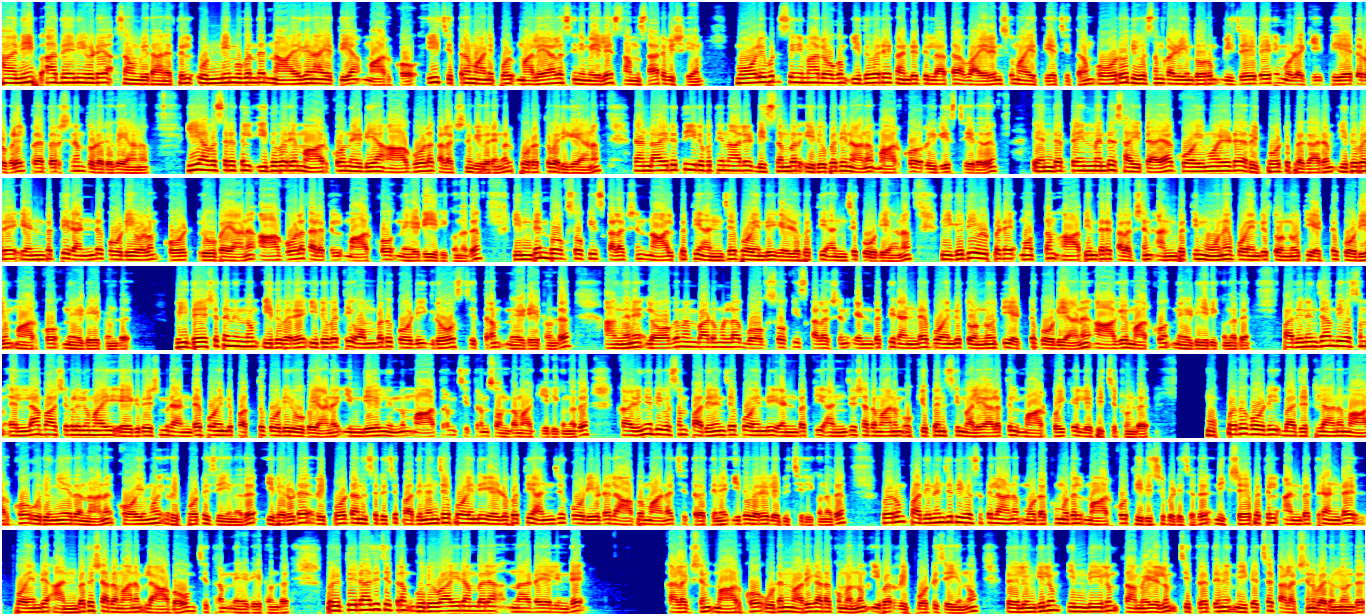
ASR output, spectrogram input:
ഹനീഫ് അദേനിയുടെ സംവിധാനത്തിൽ ഉണ്ണി മുകുന്ദൻ നായകനായെത്തിയ മാർക്കോ. ഈ ചിത്രമാണിപ്പോൾ മലയാള സിനിമയിലെ സംസാര വിഷയം. മോളിവുഡ് സിനിമാ ലോകം ഇതുവരെ കണ്ടിട്ടില്ലാത്ത വയലൻസുമായി എത്തിയ ചിത്രം ഓരോ ദിവസം കഴിയുന്തോറും വിജയപേരി മുഴക്കി തിയേറ്ററുകളിൽ പ്രദർശനം തുടരുകയാണ്. ഈ അവസരത്തിൽ ഇതുവരെ മാർക്കോ നേടിയ ആഗോള കളക്ഷൻ വിവരങ്ങൾ പുറത്തു വരികയാണ് രണ്ടായിരത്തി ഡിസംബർ ഇരുപതിനാണ് മാർക്കോ റിലീസ് ചെയ്തത്. എന്റർടൈൻമെന്റ് സൈറ്റായ കോയ്മോയുടെ റിപ്പോർട്ട് പ്രകാരം ഇതുവരെ എൺപത്തിരണ്ട് കോടിയോളം രൂപയാണ് ആഗോളതലത്തിൽ മാർക്കോ നേടിയിരിക്കുന്നത്. ഇന്ത്യൻ ബോക്സ് ഓഫീസ് കളക്ഷൻ നാൽപ്പത്തി അഞ്ച് പോയിന്റ് എഴുപത്തി അഞ്ച് കോടിയാണ്. നികുതി ഉൾപ്പെടെ മൊത്തം ആഭ്യന്തര കളക്ഷൻ അൻപത്തി മൂന്ന് പോയിന്റ് തൊണ്ണൂറ്റി എട്ട് കോടിയും മാർക്കോ നേടിയിട്ടുണ്ട്. വിദേശത്ത് നിന്നും ഇതുവരെ ഇരുപത്തി ഒമ്പത് കോടി ഗ്രോസ് ചിത്രം നേടിയിട്ടുണ്ട്. അങ്ങനെ ലോകമെമ്പാടുമുള്ള ബോക്സ് ഓഫീസ് കളക്ഷൻ എൺപത്തിരണ്ട് പോയിന്റ് തൊണ്ണൂറ്റി എട്ട് കോടിയാണ് ആകെ മാർക്കോ നേടിയിരിക്കുന്നത്. പതിനഞ്ചാം ദിവസം എല്ലാ ഭാഷകളിലുമായി ഏകദേശം രണ്ട് പോയിന്റ് പത്ത് കോടി രൂപയാണ് ഇന്ത്യയിൽ നിന്നും മാത്രം ചിത്രം സ്വന്തമാക്കിയിരിക്കുന്നത്. കഴിഞ്ഞ ദിവസം പതിനഞ്ച് പോയിന്റ് എൺപത്തി അഞ്ച് ശതമാനം ഒക്യുപ്പൻസി മലയാളത്തിൽ മാർക്കോയ്ക്ക് ലഭിച്ചിട്ടുണ്ട്. മുപ്പത് കോടി ബജറ്റിലാണ് മാർക്കോ ഒരുങ്ങിയതെന്നാണ് കോയ്മോയ് റിപ്പോർട്ട് ചെയ്യുന്നത്. ഇവരുടെ റിപ്പോർട്ട് അനുസരിച്ച് പതിനഞ്ച് പോയിന്റ് എഴുപത്തി അഞ്ച് കോടിയുടെ ലാഭമാണ് ചിത്രത്തിന് ഇതുവരെ ലഭിച്ചിരിക്കുന്നത്. വെറും പതിനഞ്ച് ദിവസത്തിലാണ് മുടക്കുമുതൽ മാർക്കോ തിരിച്ചു പിടിച്ചത് നിക്ഷേപത്തിൽ അൻപത്തിരണ്ട് പോയിന്റ് അൻപത് ശതമാനം ലാഭവും ചിത്രം നേടിയിട്ടുണ്ട്. പൃഥ്വിരാജ് ചിത്രം ഗുരുവായൂരമ്പല നടയലിന്റെ കളക്ഷൻ മാർക്കോ ഉടൻ മറികടക്കുമെന്നും ഇവർ റിപ്പോർട്ട് ചെയ്യുന്നു. തെലുങ്കിലും ഹിന്ദിയിലും തമിഴിലും ചിത്രത്തിന് മികച്ച കളക്ഷൻ വരുന്നുണ്ട്.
